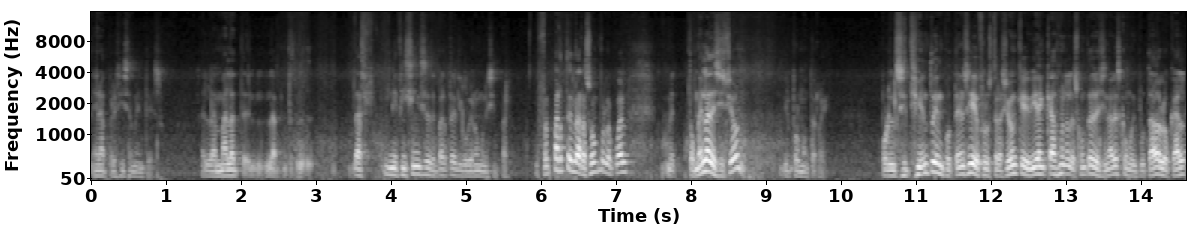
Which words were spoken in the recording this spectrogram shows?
era precisamente eso. La mala, la- las ineficiencias de parte del gobierno municipal. Y fue parte de la razón por la cual me tomé la decisión de ir por Monterrey por el sentimiento de impotencia y de frustración que vivía en cada una de las juntas vecinales como diputado local,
